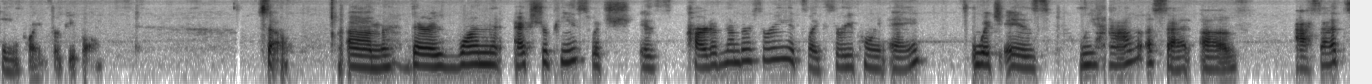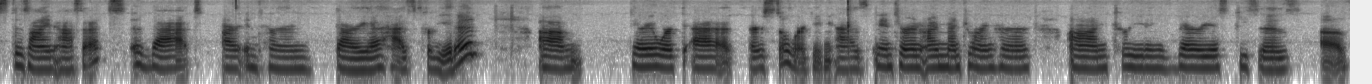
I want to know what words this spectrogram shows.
pain point for people. So um, there is one extra piece, which is part of number three. It's like 3.A, which is we have a set of assets, design assets that our intern Daria has created. Um, Daria worked at, or is still working as an intern. I'm mentoring her on creating various pieces of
